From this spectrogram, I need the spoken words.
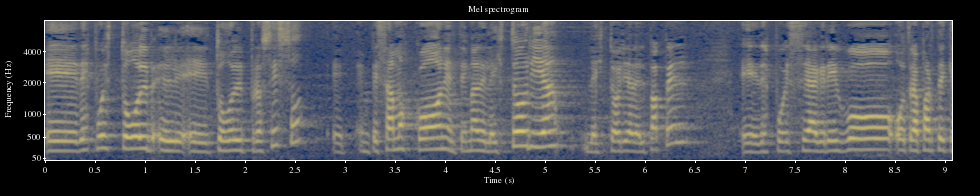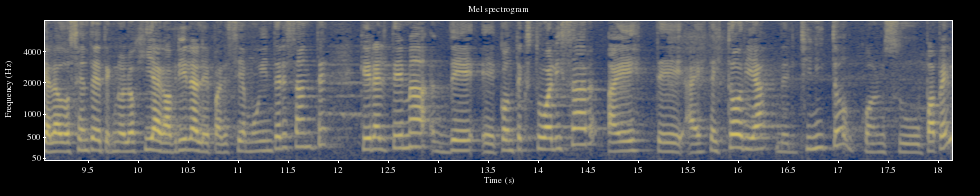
Eh, después todo el, eh, todo el proceso, empezamos con el tema de la historia, la historia del papel, eh, después se agregó otra parte que a la docente de tecnología, Gabriela, le parecía muy interesante, que era el tema de eh, contextualizar a, este, a esta historia del chinito con su papel,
